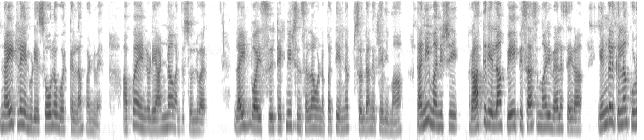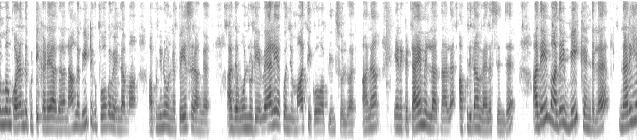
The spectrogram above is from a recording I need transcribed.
நைட்டில் என்னுடைய சோலோ ஒர்க் எல்லாம் பண்ணுவேன். அப்போ என்னுடைய அண்ணா வந்து சொல்லுவார் லைட் பாய்ஸு டெக்னீஷியன்ஸ் எல்லாம் உன்னை பற்றி என்ன சொல்கிறாங்க தெரியுமா? தனி மனுஷி ராத்திரி எல்லாம் பேய் பிசாசு மாதிரி வேலை செய்கிறா எங்களுக்கெல்லாம் குடும்பம் குழந்தை குட்டி கிடையாதா? நாங்கள் வீட்டுக்கு போக வேண்டாமா? அப்படின்னு ஒன்று பேசுகிறாங்க அதை உன்னுடைய வேலையை கொஞ்சம் மாற்றிக்கோ அப்படின்னு சொல்லுவார். ஆனால் எனக்கு டைம் இல்லாதனால அப்படி தான் வேலை செஞ்சேன். அதே மாதிரி வீக்கெண்டில் நிறைய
